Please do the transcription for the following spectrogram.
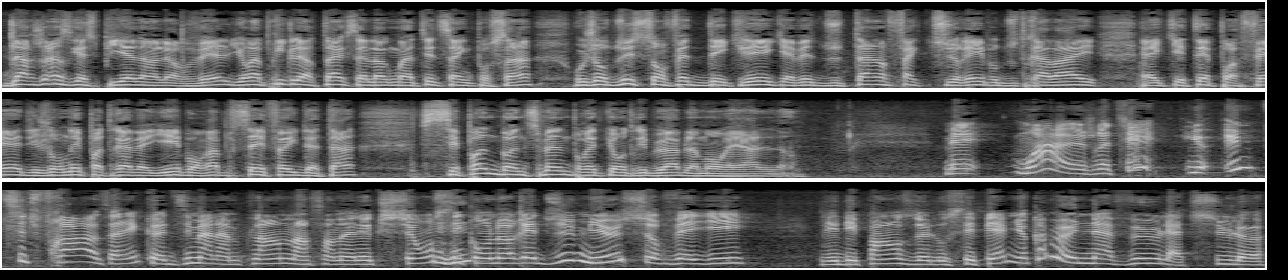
de l'argent se gaspillait dans leur ville. Ils ont appris que leur taxe allait augmenter de 5% Aujourd'hui, ils se sont fait décrire qu'il y avait du temps facturé pour du travail euh, qui était pas fait, des journées pas travaillées, pour remplir ses feuilles de temps. C'est pas une bonne semaine pour être contribuable à Montréal. Mais moi, je retiens, il y a une petite phrase hein, que dit Mme Plante dans son allocution, c'est mhm. qu'on aurait dû mieux surveiller les dépenses de l'OCPM. Il y a comme un aveu là-dessus, là,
